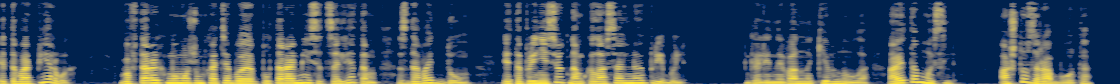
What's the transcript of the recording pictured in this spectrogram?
Это во-первых. Во-вторых, мы можем хотя бы полтора месяца летом сдавать дом. Это принесет нам колоссальную прибыль». Галина Ивановна кивнула. «А это мысль. А что за работа?»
